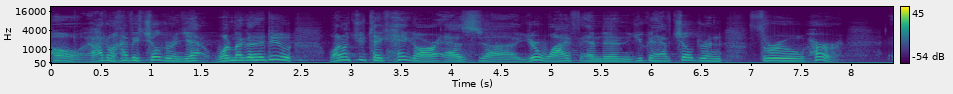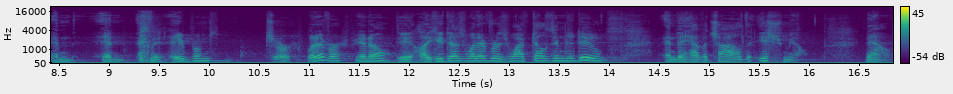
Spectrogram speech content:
Oh, I don't have any children yet. What am I going to do? Why don't you take Hagar as uh, your wife and then you can have children through her? And, and Abram, sure, whatever, you know, he does whatever his wife tells him to do. And they have a child, Ishmael. Now,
